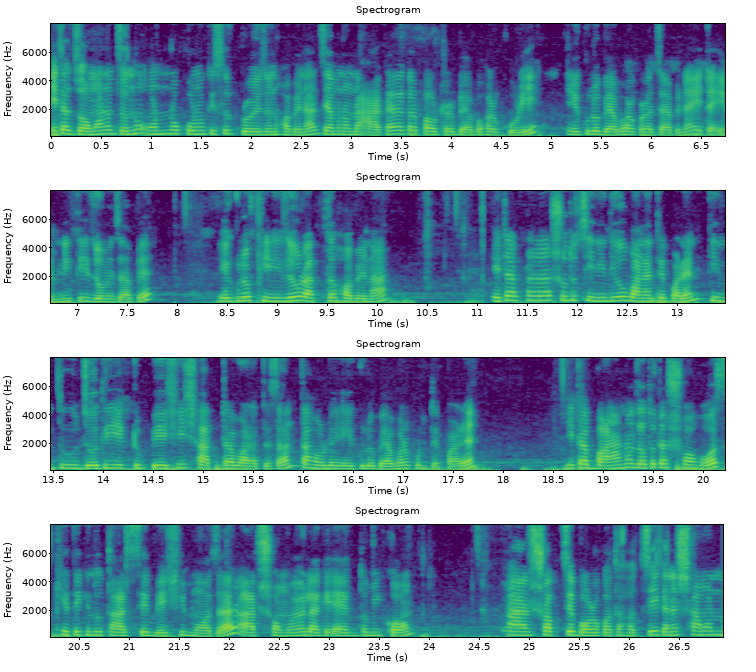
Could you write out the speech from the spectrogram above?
এটা জমানোর জন্য অন্য কোনো কিছুর প্রয়োজন হবে না। যেমন আমরা আগার আগার পাউডার ব্যবহার করি, এগুলো ব্যবহার করা যাবে না। এটা এমনিতেই জমে যাবে। এগুলো ফ্রিজেও রাখতে হবে না। এটা আপনারা শুধু চিনি দিয়েও বানাতে পারেন, কিন্তু যদি একটু বেশি স্বাদটা বাড়াতে চান, তাহলে এগুলো ব্যবহার করতে পারেন। এটা বানানো যতটা সহজ, খেতে কিন্তু তার চেয়ে বেশি মজার আর সময়ও লাগে একদমই কম। আর সবচেয়ে বড় কথা হচ্ছে, এখানে সামান্য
